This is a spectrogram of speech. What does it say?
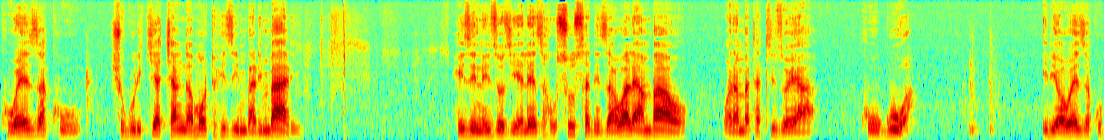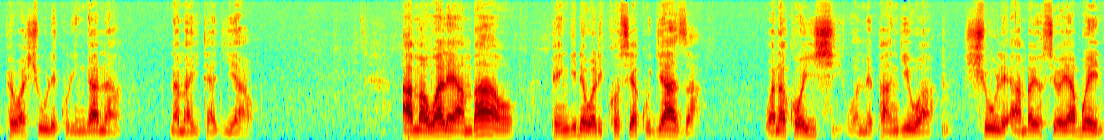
kuweza kushughulikia changamoto hizi mbalimbali mbali. Hizi nilizozieleza hususan za wale ambao wana matatizo ya kuugua ili waweze kupewa shule kulingana na mahitaji yao, ama wale ambao pengine walikosea kujaza wanakoishi, wamepangiwa shule ambayo sio ya bweni,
